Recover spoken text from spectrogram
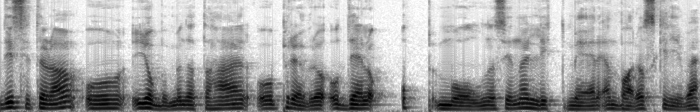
de sitter da og jobber med dette her og prøver å, å, dele opp målene sine litt mer enn bare å skrive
